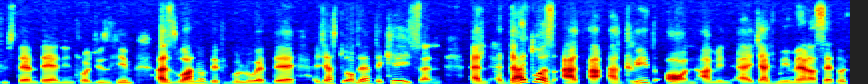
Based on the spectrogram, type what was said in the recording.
to stand there and introduce him as one of the people who were there just to observe the case. And and that was uh, uh, agreed on. I mean, uh, Judge Mimera said, okay,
